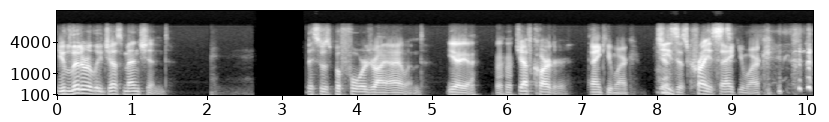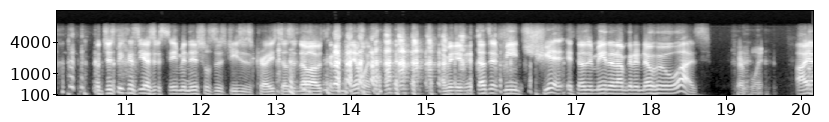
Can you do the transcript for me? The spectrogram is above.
Hi. You literally just mentioned this was before Dry Island. Yeah, yeah. Uh-huh. Jeff Carter. Thank you, Mark. Jesus Christ. Thank you, Mark. But just because he has the same initials as Jesus Christ doesn't know I was gonna know it. I mean, it doesn't mean shit. It doesn't mean that I'm gonna know who it was. Fair point. I the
